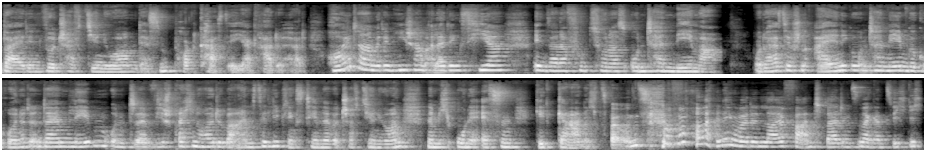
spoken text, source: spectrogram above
bei den Wirtschaftsjunioren, dessen Podcast ihr ja gerade hört. Heute haben wir den Hisham allerdings hier in seiner Funktion als Unternehmer. Und du hast ja schon einige Unternehmen gegründet in deinem Leben und äh, wir sprechen heute über eines der Lieblingsthemen der Wirtschaftsjunioren, nämlich ohne Essen geht gar nichts bei uns. Vor allen Dingen bei den Live-Veranstaltungen ist immer ganz wichtig.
